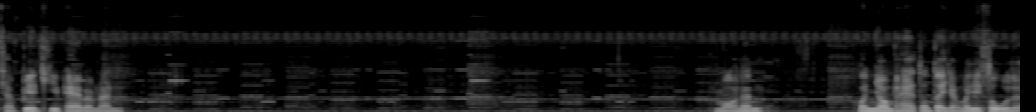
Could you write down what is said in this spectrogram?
แชมเปี้ยนขี้แพ้แบบนั้น หมอนั่น มันยอมแพ้ตั้งแต่ยังไม่ได้สู้เล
